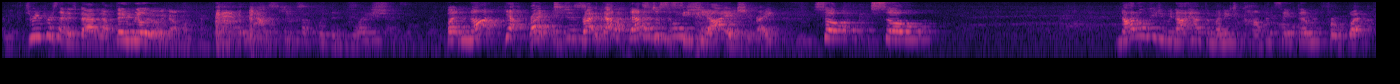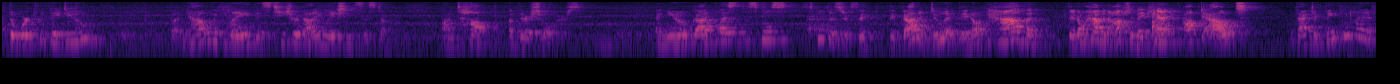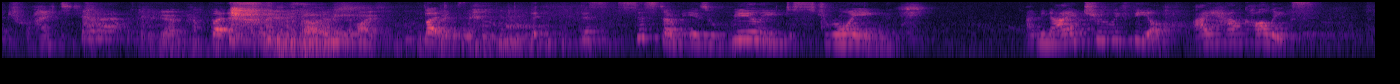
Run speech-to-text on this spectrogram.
I mean, 3% is bad enough, they really only got 1.5. It just keeps up with inflation. But not, yeah, right, just- right, that's, that's just a. CPI issue, right? So, so, not only do we not have the money to compensate them for what, the work that they do, but now we've laid this teacher evaluation system on top of their shoulders. And you know, God bless the schools, school districts, they, they've got to do it, they don't have a, they don't have an option, they can't opt out. In fact, I think we might have tried to do that, did. but. But th- this system is really destroying, I mean, I truly feel, I have colleagues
